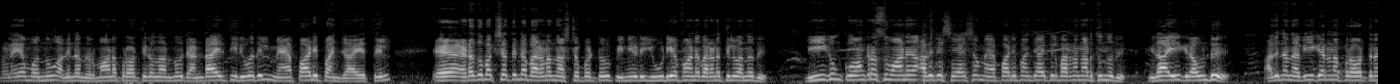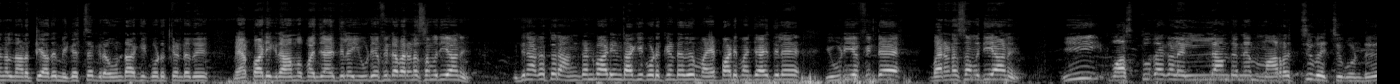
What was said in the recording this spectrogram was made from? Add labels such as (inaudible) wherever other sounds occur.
പ്രളയം വന്നു അതിന്റെ നിർമ്മാണ പ്രവർത്തികൾ നടന്നു. രണ്ടായിരത്തി ഇരുപതിൽ മേപ്പാടി പഞ്ചായത്തിൽ ഇടതുപക്ഷത്തിന്റെ ഭരണം നഷ്ടപ്പെട്ടു. പിന്നീട് യു ഡി എഫ് ആണ് ഭരണത്തിൽ വന്നത്. ലീഗും കോൺഗ്രസുമാണ് അതിന്റെ ശേഷം മേപ്പാടി പഞ്ചായത്തിൽ ഭരണം നടത്തുന്നത്. ഇതാ ഈ ഗ്രൗണ്ട്. അതിന്റെ നവീകരണ പ്രവർത്തനങ്ങൾ നടത്തി അത് മികച്ച ഗ്രൗണ്ടാക്കി കൊടുക്കേണ്ടത് മേപ്പാടി ഗ്രാമപഞ്ചായത്തിലെ യു ഡി എഫിന്റെ ഭരണസമിതിയാണ്. ഇതിനകത്തൊരു അംഗൻവാടി ഉണ്ടാക്കി കൊടുക്കേണ്ടത് മേപ്പാടി പഞ്ചായത്തിലെ യു ഡി എഫിന്റെ ഭരണസമിതിയാണ്. ഈ വസ്തുതകളെല്ലാം തന്നെ മറച്ചു വെച്ചുകൊണ്ട്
